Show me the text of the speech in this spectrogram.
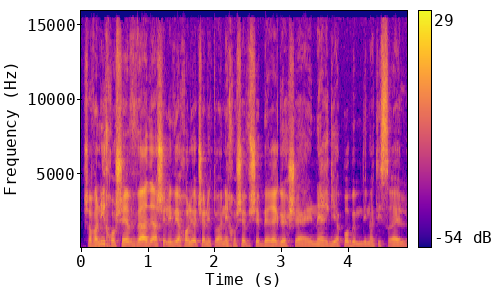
עכשיו, אני חושב, והדעה שלי, ויכול להיות שאני טועה, אני חושב שברגע שהאנרגיה פה במדינת ישראל,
